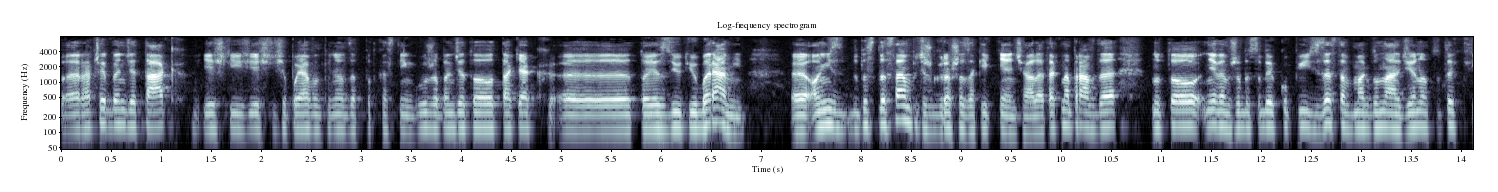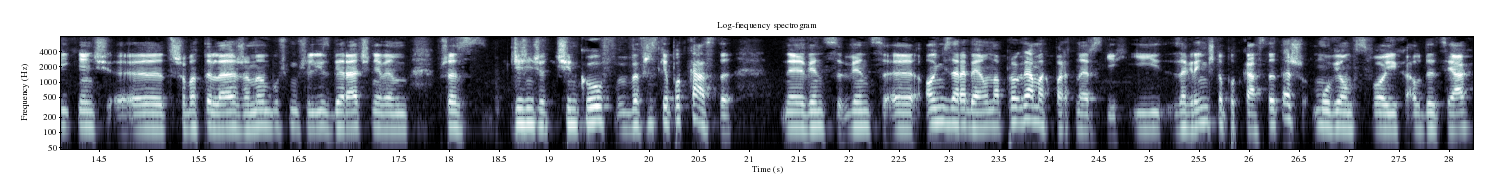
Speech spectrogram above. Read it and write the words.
y, raczej będzie tak, jeśli, jeśli się pojawią pieniądze w podcastingu, że będzie to tak jak y, to jest z youtuberami E, oni dostają przecież grosze za kliknięcia, ale tak naprawdę, no to nie wiem, żeby sobie kupić zestaw w McDonaldzie, no to tych kliknięć y, trzeba tyle, że my byśmy musieli zbierać, nie wiem, przez 10 odcinków we wszystkie podcasty. E, więc, więc oni zarabiają na programach partnerskich i zagraniczne podcasty też mówią w swoich audycjach,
